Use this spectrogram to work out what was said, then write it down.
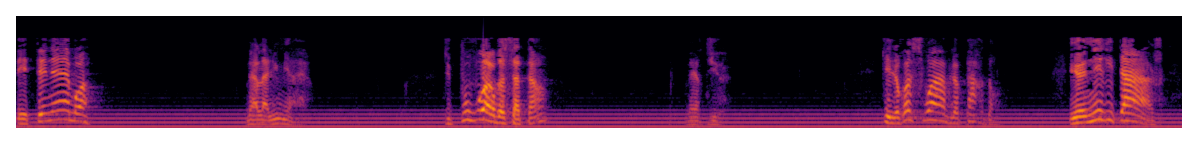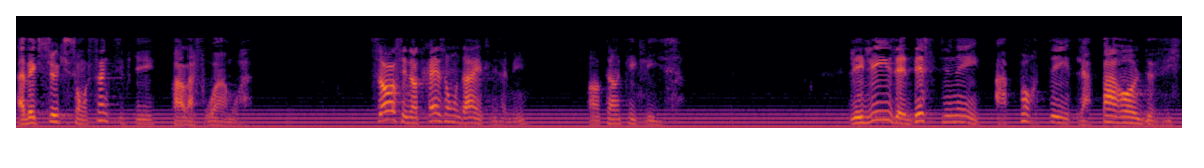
des ténèbres vers la lumière, du pouvoir de Satan vers Dieu qu'ils reçoivent le pardon et un héritage avec ceux qui sont sanctifiés par la foi en moi. Ça, c'est notre raison d'être, les amis, en tant qu'Église. L'Église est destinée à porter la parole de vie.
